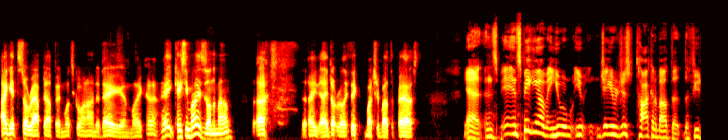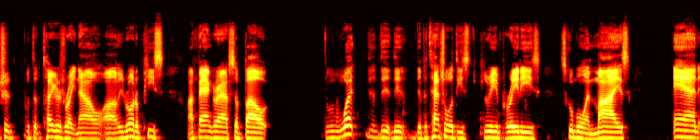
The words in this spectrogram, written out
I get so wrapped up in what's going on today and like, uh, hey, Casey Mize is on the mound. Uh, that I, I don't really think much about the past. Yeah, and, and speaking of, you, you Jay, you were just talking about the, the future with the Tigers right now. Uh, you wrote a piece on Fangraphs about what the, the, the potential with these three Paredes, Skubal, and Mize, and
